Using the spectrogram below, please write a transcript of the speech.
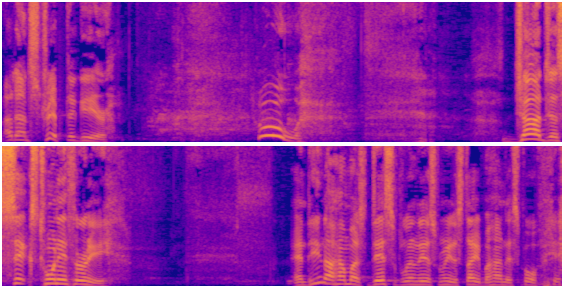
I done stripped the gear. Whoo. Judges 623. And do you know how much discipline it is for me to stay behind this pulpit?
